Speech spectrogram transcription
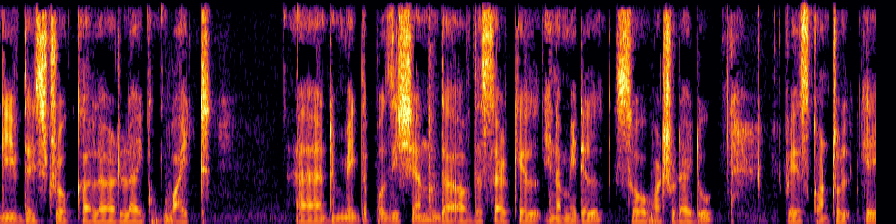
Give the stroke color like white. And make the position the, of the circle in the middle. So what should I do? Press ctrl A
